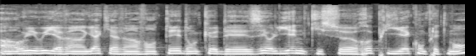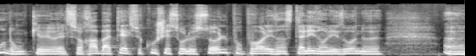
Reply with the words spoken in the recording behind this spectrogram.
Ah oui, oui, il y avait un gars qui avait inventé donc des éoliennes qui se repliaient complètement. Donc, euh, elles se rabattaient, elles se couchaient sur le sol pour pouvoir les installer dans les zones euh,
